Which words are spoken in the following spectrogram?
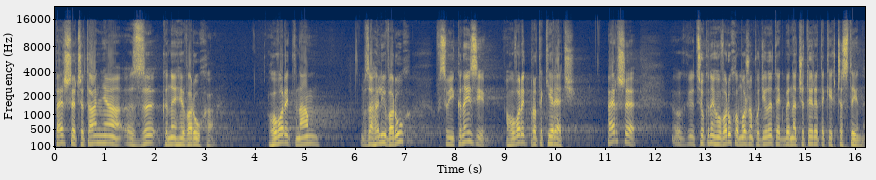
Перше читання з книги Варуха. Говорить нам, взагалі, Варух в своїй книзі говорить про такі речі. Перше, цю книгу Варуха можна поділити якби на чотири таких частини.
